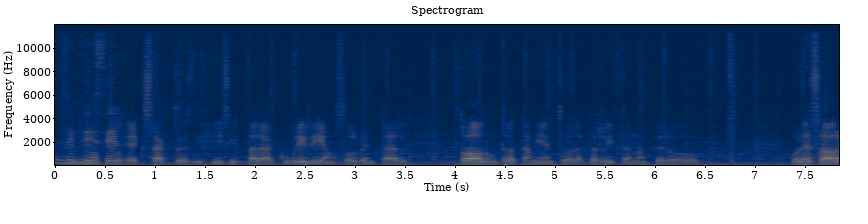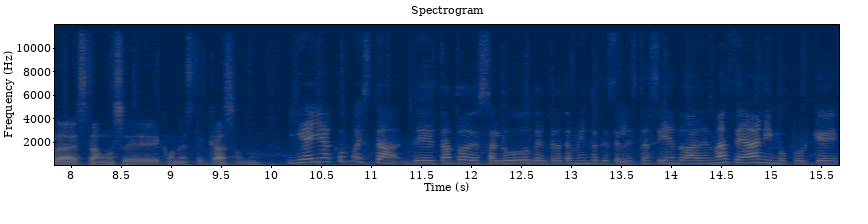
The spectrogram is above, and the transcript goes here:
Es difícil. exacto, es difícil para cubrir, digamos, solventar todo un tratamiento de la perrita, ¿no? Pero por eso ahora estamos eh, con este caso, ¿no? ¿Y ella cómo está? De, tanto de salud, del tratamiento que se le está haciendo, además de ánimo, porque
